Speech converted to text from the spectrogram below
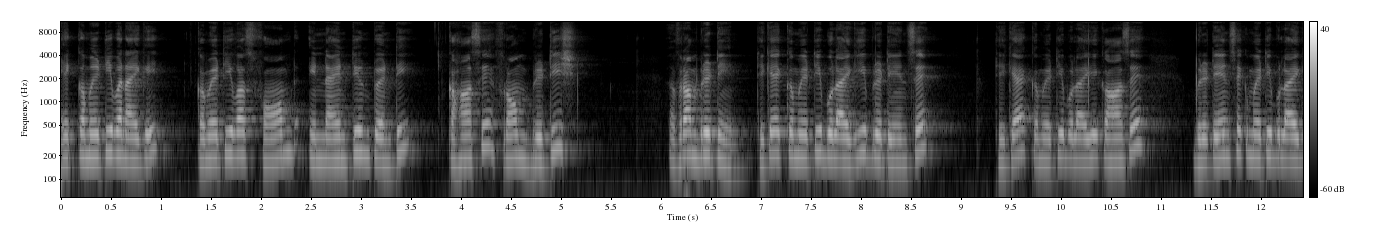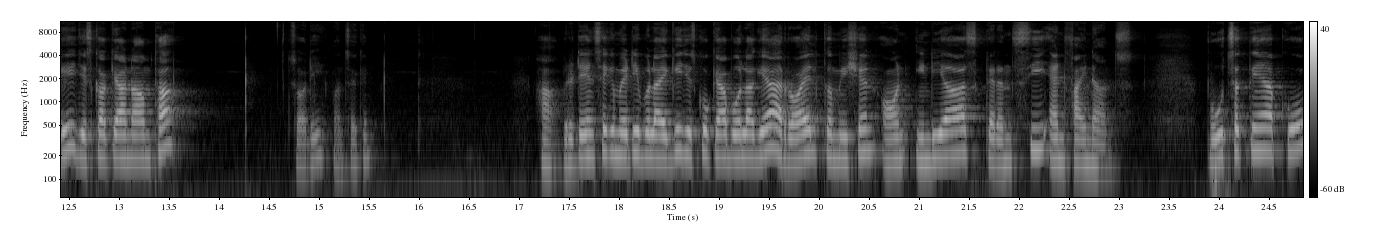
एक कमेटी बनाई गई। कमेटी वॉज़ फॉर्म्ड इन 1920 कहाँ से? फ्रॉम ब्रिटिश फ्रॉम ब्रिटेन ठीक है कमेटी बुलाएगी ब्रिटेन से। ठीक है कमेटी बुलाएगी कहाँ से? ब्रिटेन से कमेटी बुलाई गई, जिसका क्या नाम था? सॉरी वन सेकेंड हाँ ब्रिटेन से कमेटी बुलाएगी जिसको क्या बोला गया? Royal commission on India's currency and finance पूछ सकते हैं आपको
